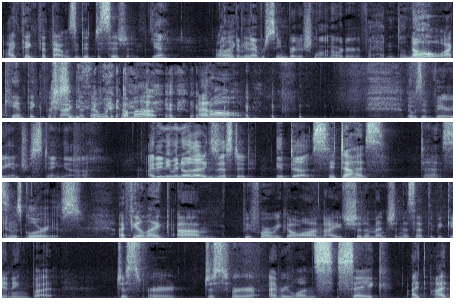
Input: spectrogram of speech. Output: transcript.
I think that that was a good decision. Yeah. I I, like would have it. never seen British Law and Order if I hadn't done that. No, I can't think of a time that that would have come up at all. It was a very interesting. Uh, I didn't even know that existed. It does. It does. It does. and it was glorious. I feel like um, before we go on, I should have mentioned this at the beginning, but just for just for everyone's sake, I, I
